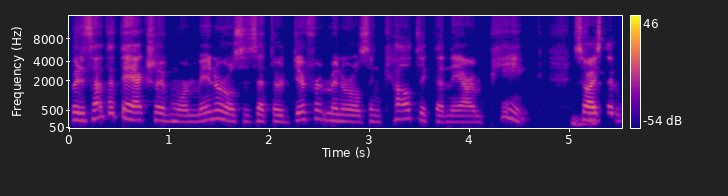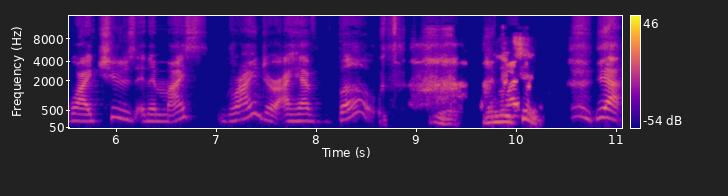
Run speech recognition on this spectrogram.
but it's not that they actually have more minerals; is that they're different minerals in Celtic than they are in pink. So I said, why choose? And in my grinder, I have both. yeah, that makes sense. yeah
